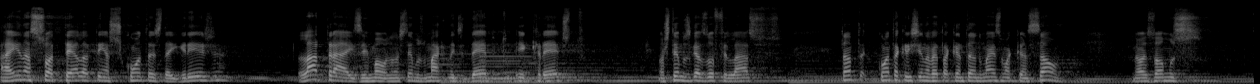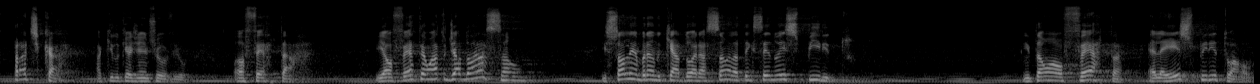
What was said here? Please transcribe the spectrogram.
aí na sua tela tem as contas da igreja. Lá atrás, irmãos, nós temos máquina de débito e crédito. Nós temos gasofilaços. Tanto quanto a Cristina vai estar cantando mais uma canção, nós vamos praticar aquilo que a gente ouviu, ofertar. E a oferta é um ato de adoração. E só lembrando que a adoração ela tem que ser no espírito. Então a oferta ela é espiritual.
